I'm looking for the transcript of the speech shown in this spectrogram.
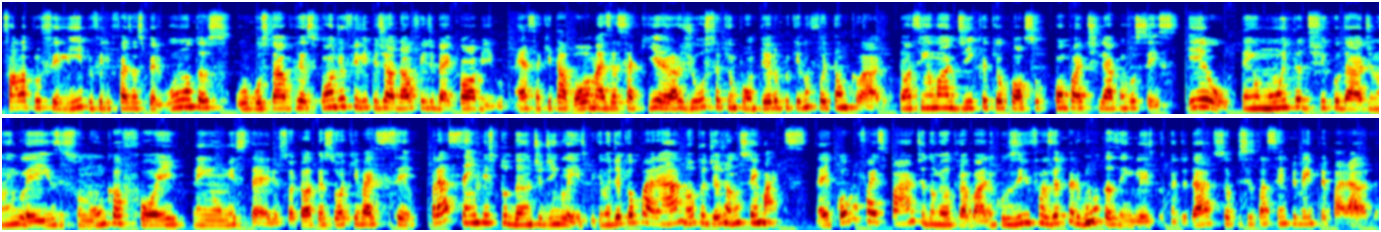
fala pro Felipe, o Felipe faz as perguntas, o Gustavo responde e o Felipe já dá o feedback. Ó, oh, amigo, essa aqui tá boa, mas essa aqui ajusta aqui um ponteiro porque não foi tão claro. Então, assim, é uma dica que eu posso compartilhar com vocês. Eu tenho muita dificuldade no inglês, isso nunca foi nenhum mistério. Só aquela pessoa que vai ser para sempre estudante de inglês, porque no dia que eu parar, no outro dia eu já não sei mais. Né? E como faz parte do meu trabalho, inclusive fazer perguntas em inglês para os candidatos, eu preciso estar sempre bem preparada.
